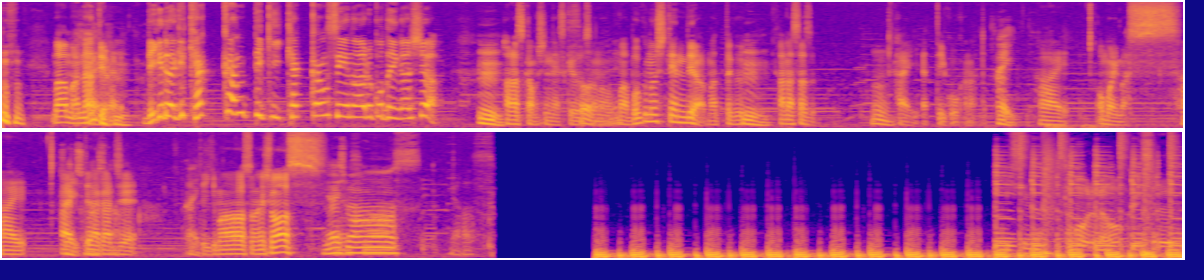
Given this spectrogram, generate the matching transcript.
うんで。まあまあなんていうの、はいはいできるだけ客観的客観性のあることに関してはうん。話すかもしれないですけどそうだね。そのまあ、僕の視点では全くうん。話さず、うん。はい、やっていこうかなと。はい。はい思います。はいはい、てな感じではいやっていきます。お願いしますお。願いしますフットボールがお送りする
